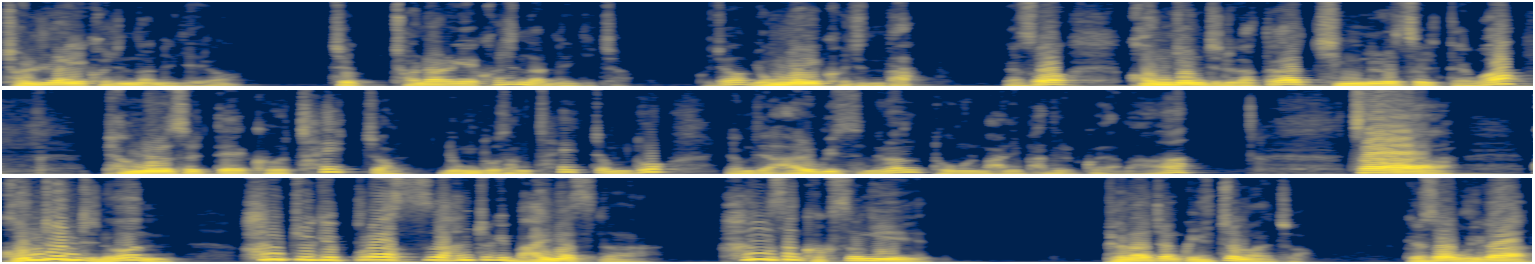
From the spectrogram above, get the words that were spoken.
전류량이 커진다는 얘기예요. 즉 전화량이 커진다는 얘기죠. 그죠? 용량이 커진다. 그래서 건전지를 갖다가 직렬로 쓸 때와 쓸때그 차이점, 용도상 차이점도 염두에 알고 있으면 도움을 많이 받을 거야, 아마. 자, 건전지는 한쪽이 플러스, 한쪽이 마이너스다. 항상 극성이 변하지 않고 일정하죠. 그래서 우리가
